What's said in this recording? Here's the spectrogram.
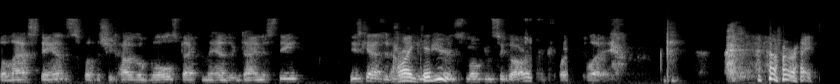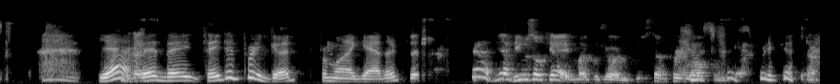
the Last Dance about the Chicago Bulls back when they had their dynasty. These guys are Oh, drinking beer didn't. and smoking cigars before they play. right. Yeah, they, they they did pretty good from what I gathered. Yeah, yeah, he was okay, Michael Jordan. He's done pretty well. pretty, good. Yeah.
